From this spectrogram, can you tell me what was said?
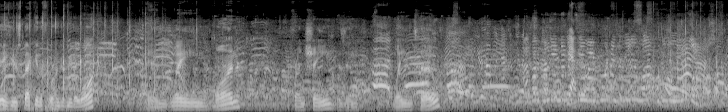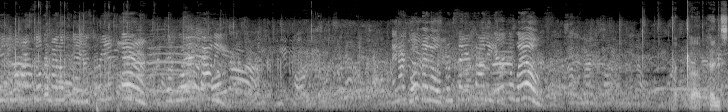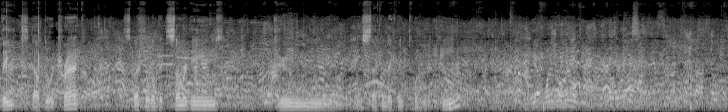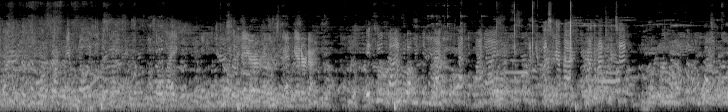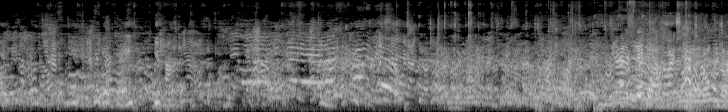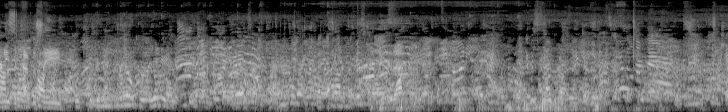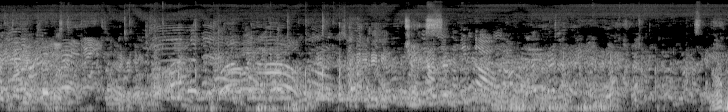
Okay, here's Becky in the 400 meter walk. In lane one, friend Shane is in lane two. Up on podium number Yes. two, our 400 meter walk, division nine. Taking home our silver medal today is Brian Fair from Warren County. And our gold medal from Centre County, Erica Wells. At uh, Penn State outdoor track, Special Olympics Summer Games, June 2nd, I think, 2018. Yep, one gold medal. We have no idea what's going on. So like, don't put your foot in there and just and get her done. Is he done? Do you want me to get back to the chat with my guys? Let's get back. You want to go back to the tent? You have Okay. You have it. Without being underneath the tent to see. It may be chilly. Way to go. Oh.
